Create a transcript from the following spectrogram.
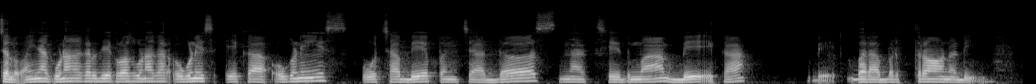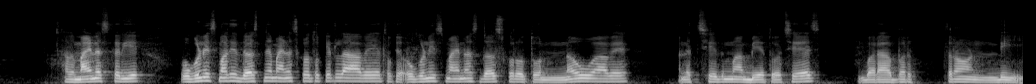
ચલો, અહીંયા ગુણાકાર કરી દઈએ ક્રોસ ગુણાકાર, ઓગણીસ, એકા ઓગણીસ, ઓછા બે પંચા દસના છેદમાં બે એકા બે, બરાબર ત્રણ ડી. હવે માઇનસ કરીએ. ઓગણીસમાંથી દસને માઇનસ કરો તો કેટલા આવે? તો કે ઓગણીસ માઇનસ દસ કરો તો નવ આવે. અને છેદમાં બે તો છે જ બરાબર ત્રણ ડી.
